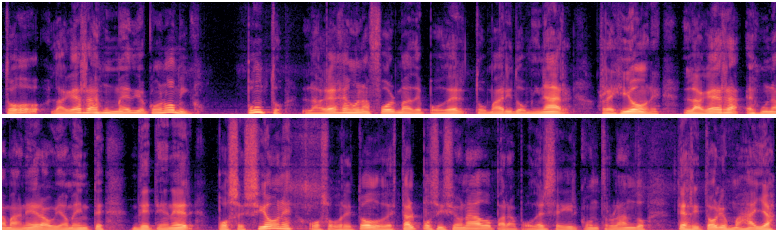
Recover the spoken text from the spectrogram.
todo, la guerra es un medio económico. Punto. La guerra es una forma de poder tomar y dominar regiones. La guerra es una manera, obviamente, de tener posesiones o sobre todo de estar posicionado para poder seguir controlando territorios más allá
